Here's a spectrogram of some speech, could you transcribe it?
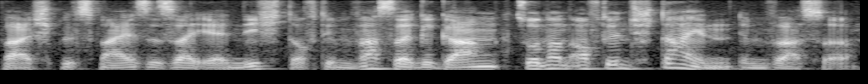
Beispielsweise sei er nicht auf dem Wasser gegangen, sondern auf den Steinen im Wasser.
